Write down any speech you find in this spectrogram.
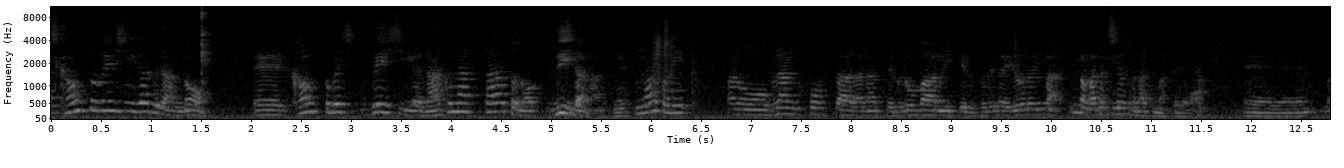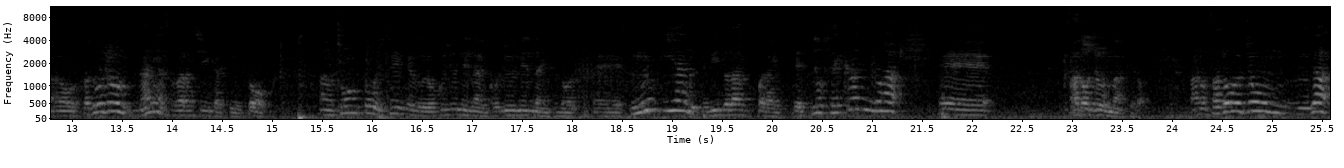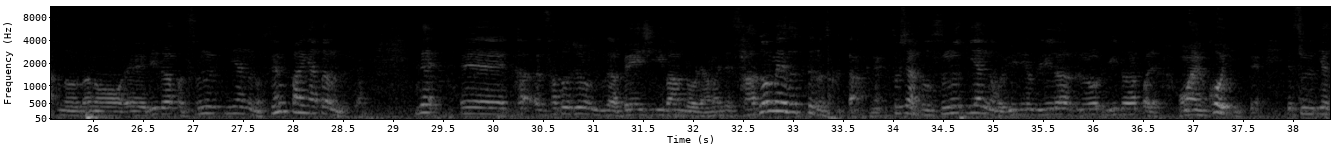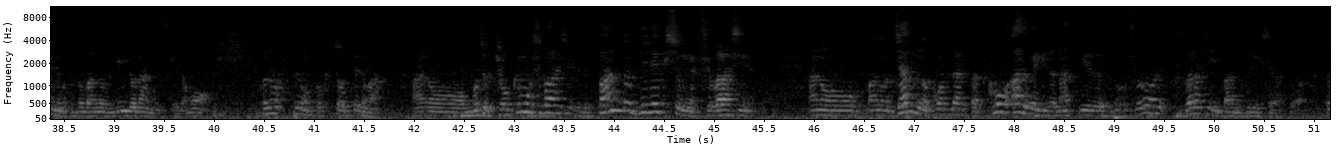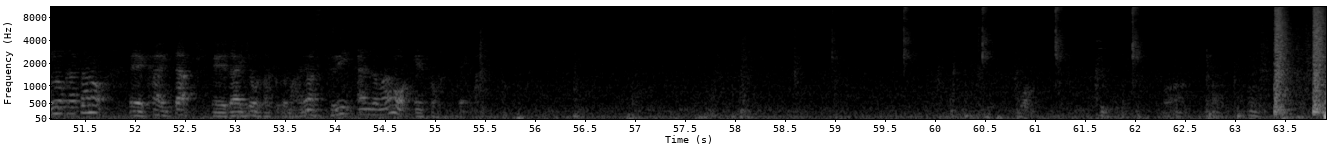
昔カウント・ベイシー楽団の、えーカウントベイシ・ベイシーが亡くなった後のリーダーなんですね。その後にあのフランク・フォスターがなってグローバー・ミッチェルそれがいろいろ今今また違う人になってますけども、えーあのサド・ジョーンズ何が素晴らしいかというとあのその当時1960年代50年代にその、えースヌーピー・ヤングってリードラッパーがいてそのセカンドが、えーサド・ジョーンズなんですけどあのサド・ジョーンズがそのあの、えーリードラッパースヌーピー・ヤングの先輩に当たるんですよ。で、えーサド・ジョーンズがベイシーバンドを辞めてサドメルっていうのを作ったんですね。そしたらそのスヌーキー・ヤングもリードリードリードラッパーで「お前も来い」って言ってでスヌーキー・ヤングもそのバンドのリードなんですけどもこの2つの特徴っていうのはあのもちろん曲も素晴らしいですけどバンドディレクションが素晴らしいんですあのあのジャズのコンダクターってこうあるべきだなっていうその素晴らしいバンドディレクションなんですよ。その方の、えー書いた、えー代表作でもあります「3&1」を演奏させ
